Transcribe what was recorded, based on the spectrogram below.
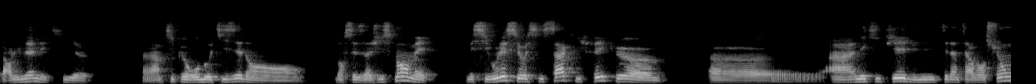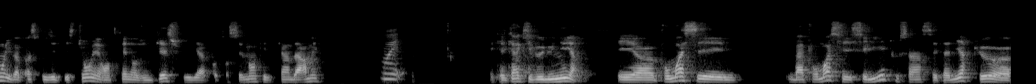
par lui-même et qui est un petit peu robotisé dans, dans ses agissements. Mais, mais si vous voulez, c'est aussi ça qui fait que euh, euh, un équipier d'une unité d'intervention, il ne va pas se poser de questions et rentrer dans une pièce où il y a potentiellement quelqu'un d'armé. Oui. Et quelqu'un qui veut l'unir. Et euh, pour moi, c'est bah pour moi, c'est lié tout ça. C'est-à-dire que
